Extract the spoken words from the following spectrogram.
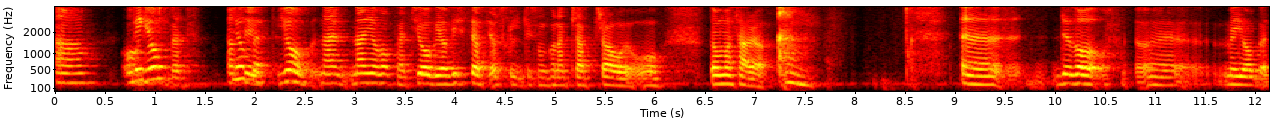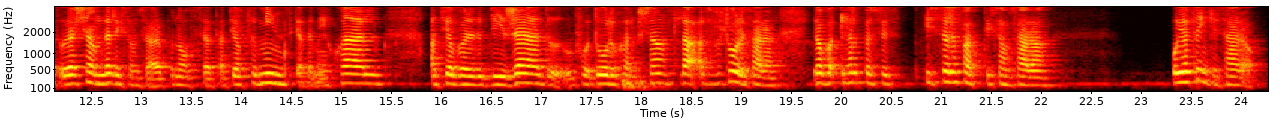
Ja. Och Vips. jobbet. Alltså, Jobbet. Jobb, när, när jag var på ett jobb, jag visste att jag skulle liksom kunna klättra och, och de var så här... eh, det var eh, med jobbet och jag kände liksom så här på något sätt att jag förminskade mig själv. Att jag började bli rädd och få dålig självkänsla. Alltså förstår du? Så här, jag bara, helt plötsligt, istället för att liksom så här... Och jag tänker så här...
